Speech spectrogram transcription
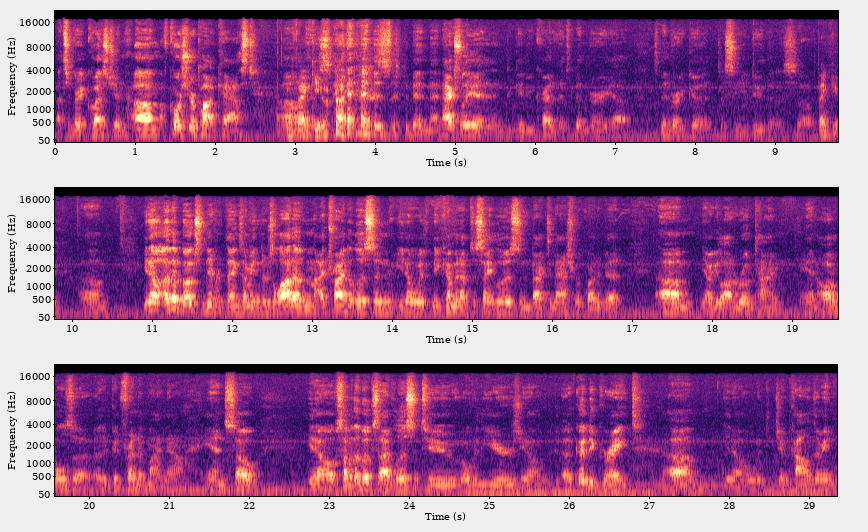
That's a great question. Um, of course, your podcast. Well, um, thank you. has, has been, and actually, and to give you credit, it's been very, uh, it's been very good to see you do this. So, Thank you. um, you know, other books and different things. I mean, there's a lot of them. I tried to listen. You know, with me coming up to St. Louis and back to Nashville quite a bit. Um, you know, I get a lot of road time, and Audible's a, a good friend of mine now, and so. You know, some of the books that I've listened to over the years, you know, uh, Good to Great, um, you know, with Jim Collins. I mean,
